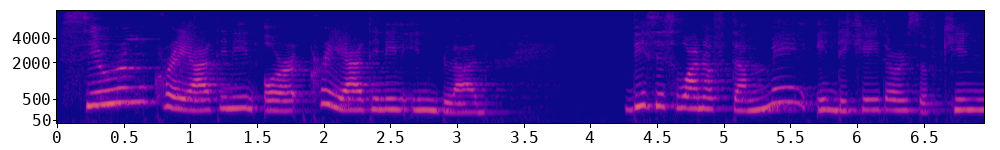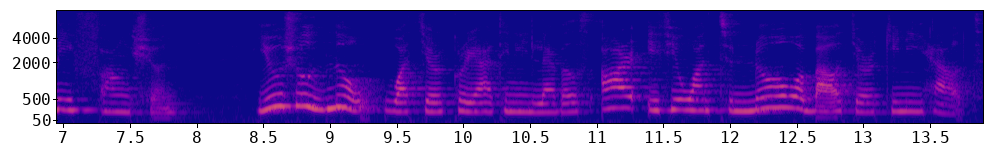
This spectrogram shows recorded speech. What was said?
serum creatinine or creatinine in blood. This is one of the main indicators of kidney function. You should know what your creatinine levels are if you want to know about your kidney health.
